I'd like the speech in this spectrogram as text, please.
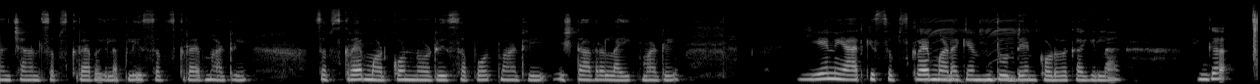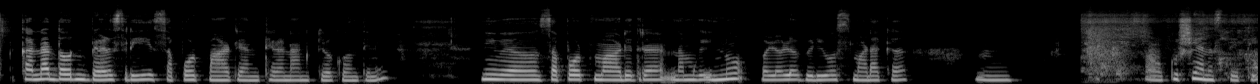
ನನ್ನ ಚಾನಲ್ ಸಬ್ಸ್ಕ್ರೈಬ್ ಆಗಿಲ್ಲ, ಪ್ಲೀಸ್ ಸಬ್ಸ್ಕ್ರೈಬ್ ಮಾಡಿರಿ. ಸಬ್ಸ್ಕ್ರೈಬ್ ಮಾಡ್ಕೊಂಡು ನೋಡಿರಿ, ಸಪೋರ್ಟ್ ಮಾಡಿರಿ, ಇಷ್ಟ ಆದ್ರೆ ಲೈಕ್ ಮಾಡಿರಿ. ಏನು ಯಾರಿಗೆ ಸಬ್ಸ್ಕ್ರೈಬ್ ಮಾಡೋಕ್ಕೆ ದುಡ್ಡೇನು ಕೊಡಬೇಕಾಗಿಲ್ಲ. ಹಿಂಗೆ ಕನ್ನಡದವ್ರನ್ನ ಬೆಳೆಸ್ರಿ, ಸಪೋರ್ಟ್ ಮಾಡಿರಿ ಅಂಥೇಳಿ ನಾನು ಕೇಳ್ಕೊತೀನಿ. ನೀವು ಸಪೋರ್ಟ್ ಮಾಡಿದರೆ ನಮ್ಗೆ ಇನ್ನೂ ಒಳ್ಳೊಳ್ಳೆ ವಿಡಿಯೋಸ್ ಮಾಡೋಕ್ಕೆ ಖುಷಿ ಅನ್ನಿಸ್ತೈತಿ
